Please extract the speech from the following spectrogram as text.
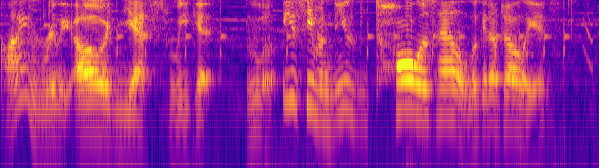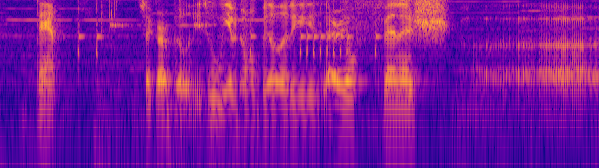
I am really. Oh yes, we get. He's even. He's tall as hell. Look at how tall he is. Damn. Check our abilities. Ooh, we have no abilities. Aerial finish. Uh,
